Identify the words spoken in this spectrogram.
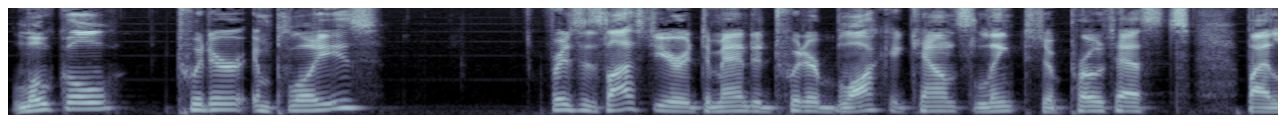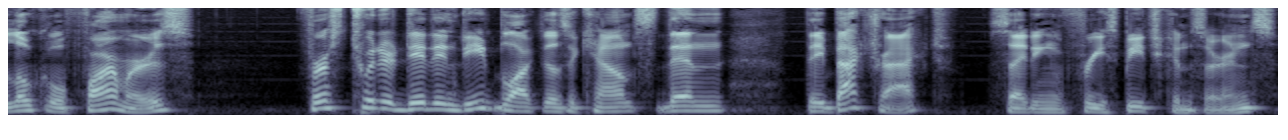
local Twitter employees. For instance, last year it demanded Twitter block accounts linked to protests by local farmers. First, Twitter did indeed block those accounts, then they backtracked, citing free speech concerns.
